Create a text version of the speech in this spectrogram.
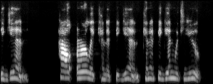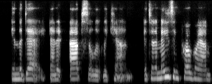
begin? How early can it begin? Can it begin with you in the day? And it absolutely can. It's an amazing program,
